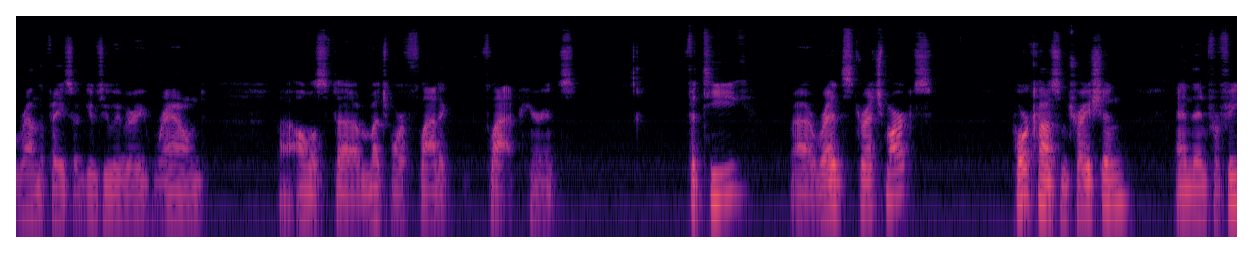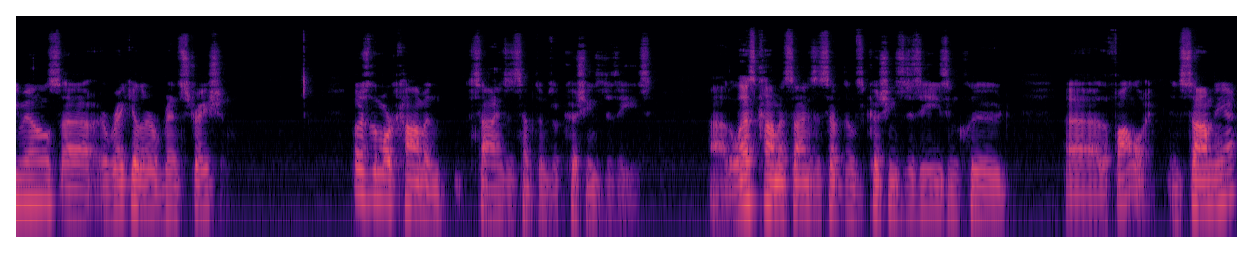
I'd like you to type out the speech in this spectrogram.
around the face, so it gives you a very round, uh, almost uh, much more flat flat appearance. fatigue, uh, red stretch marks, poor concentration, and then for females, uh, irregular menstruation. Those are the more common signs and symptoms of Cushing's disease. Uh, the less common signs and symptoms of Cushing's disease include uh, the following insomnia,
